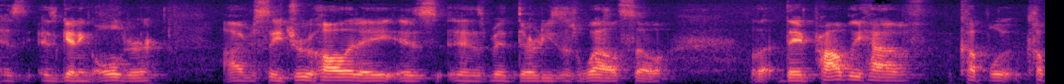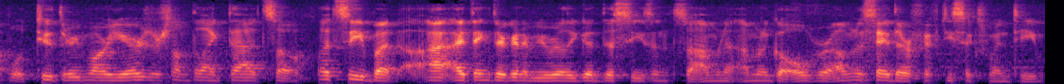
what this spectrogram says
is is getting older. Obviously, Jrue Holiday is in his mid thirties as well, so they probably have a couple, couple, two, three more years or something like that. So let's see, but I, I think they're going to be really good this season. So I'm gonna I'm gonna go over. I'm gonna say they're a 56 win team.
